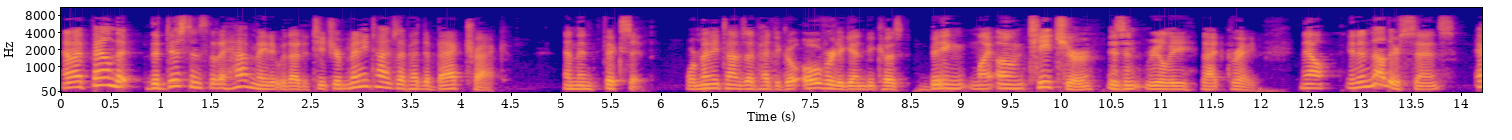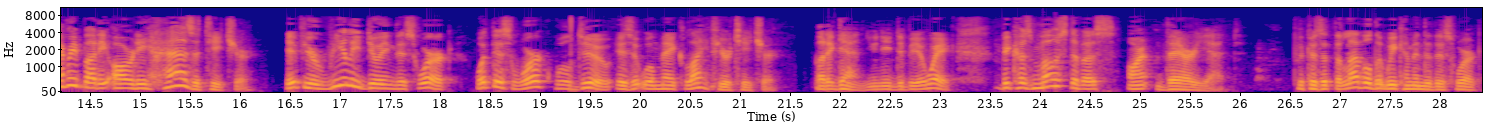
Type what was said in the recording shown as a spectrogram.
And I found that the distance that I have made it without a teacher, many times I've had to backtrack and then fix it. Or many times I've had to go over it again because being my own teacher isn't really that great. Now, in another sense, everybody already has a teacher. If you're really doing this work, what this work will do is it will make life your teacher. But again, you need to be awake. Because most of us aren't there yet. Because at the level that we come into this work,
